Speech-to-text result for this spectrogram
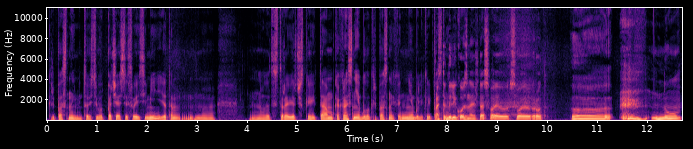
крепостными. То есть вот по части своей семьи я там вот это староверческое, там как раз не было крепостных, они не были крепостными. А ты далеко знаешь, да, свой, свой род? Э, ну,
